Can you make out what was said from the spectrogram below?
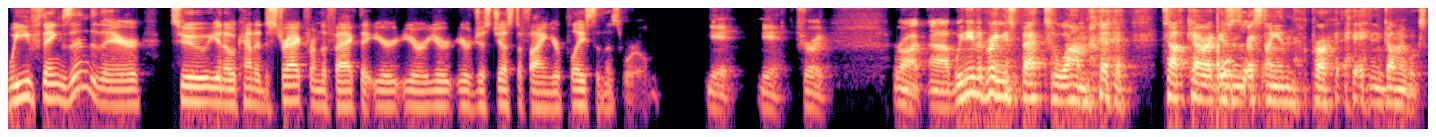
weave things into there to you know kind of distract from the fact that you're you're you're you're just justifying your place in this world Yeah, yeah, true. Right. Uh, we need to bring this back to um tough characters in Also- wrestling and pro in comic books.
